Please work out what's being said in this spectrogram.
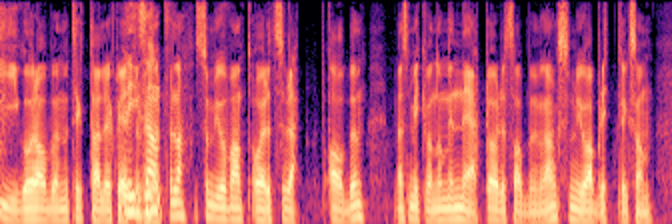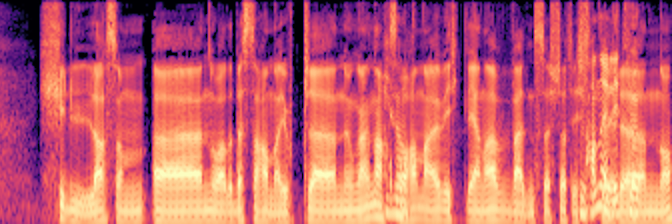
Igor-albumet til Tyler Creator, for eksempel, da, som jo vant årets rappalbum, men som ikke var nominert til årets album engang, som jo har blitt liksom hylla som uh, noe av det beste han har gjort uh, noen gang. Da. Og han er jo virkelig en av verdens største artister han for- eh, nå.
